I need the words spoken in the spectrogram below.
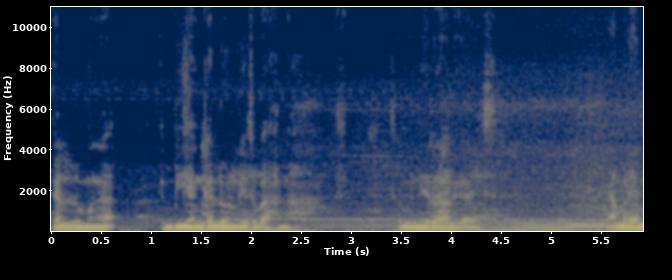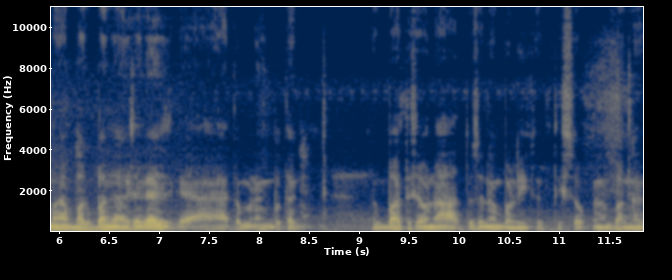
Galo mga biyang galon guys ba? Sa mineral guys. Naman yung mga bagbanga siya guys kaya ito man ang butag nagbati sa una ato sa nang balik tisok nang bangag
